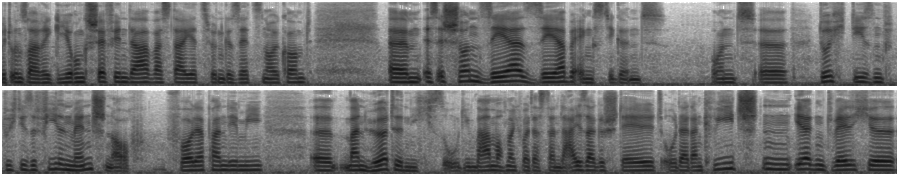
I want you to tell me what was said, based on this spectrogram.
mit unserer Regierungschefin da, was da jetzt für ein Gesetz neu kommt. Ähm, es ist schon sehr, sehr beängstigend. Und äh, durch, diesen, durch diese vielen Menschen auch vor der Pandemie, äh, man hörte nicht so. Die haben auch manchmal das dann leiser gestellt oder dann quietschten irgendwelche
